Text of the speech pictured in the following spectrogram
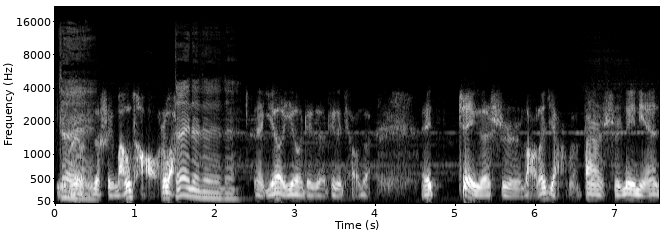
里边有一个水芒草，是吧？对对对对对，呃，也有也有这个这个桥段。哎，这个是姥姥讲的，但是那年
